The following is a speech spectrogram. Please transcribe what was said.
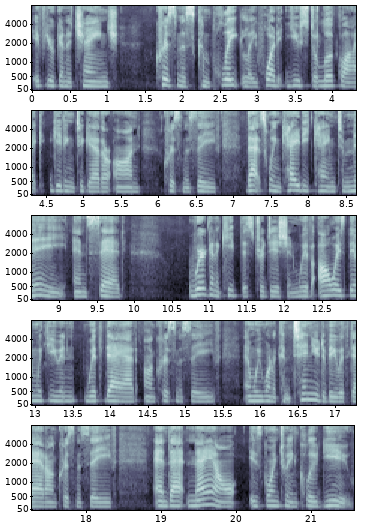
if you're going to change Christmas completely, what it used to look like getting together on Christmas Eve. That's when Katie came to me and said, we're going to keep this tradition. We've always been with you and with Dad on Christmas Eve, and we want to continue to be with Dad on Christmas Eve. And that now is going to include you.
